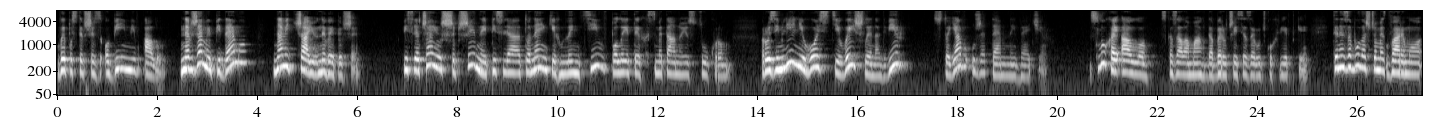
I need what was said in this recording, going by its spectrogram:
випустивши з обіймів Аллу. Невже ми підемо, навіть чаю не випивши? Після чаю з шипшини, після тоненьких млинців, политих сметаною з цукром, розімлілі гості вийшли на двір, стояв уже темний вечір. Слухай, Алло, сказала Магда, беручися за ручку хвіртки, ти не забула, що ми варимо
